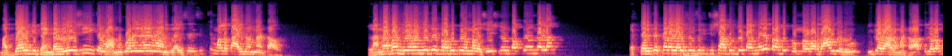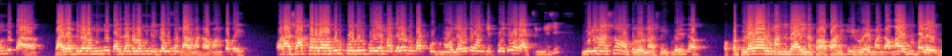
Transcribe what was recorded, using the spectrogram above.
మద్యానికి టెండర్లు వేసి ఇంకా నువ్వు అమ్ముకోనైనా వానికి లైసెన్స్ ఇచ్చి మళ్ళీ తాగినోడిని అంటావు. లంగా పని చేయమని చెప్పి ప్రభుత్వం మళ్ళీ చేసిన తప్పే ఉందల్లా. ఎక్కడికెక్కడ లైసెన్సులు ఇచ్చి షాపులు పెట్టి మీద ప్రభుత్వం మరి వాడు తాగుతాడు ఇంట్లో తాగమంటావా? పిల్లల ముందు భార్య పిల్లల ముందు తల్లిదండ్రుల ముందు ఇంట్లో కూర్చొని తాగమంటావా? కనుకపోయి వాడు ఆ షాప్ కాడ తాగుతుడు పోతుడు పోయే మధ్యలో నువ్వు పట్టుకుంటున్నావు. లేకపోతే వానికి ఎక్కువ అయితే వాడు యాక్సిడెంట్ చేసి వీడు నాశనం అవతల నాశనం. ఇప్పుడు ఏంది ఒక పిల్లగాడు మందు తాగిన పాపానికి ఇరవై మంది అమాయకులు బలేరు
